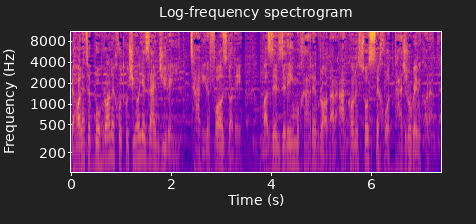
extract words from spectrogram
به حالت بحران خودکشی های زنجیری تغییر فاز داده و زلزله مخرب را در ارکان سست خود تجربه می کند.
